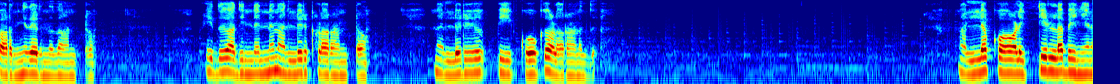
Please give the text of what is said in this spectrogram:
പറഞ്ഞു തരുന്നതാണ് കേട്ടോ ഇത് അതിന്റെ തന്നെ നല്ലൊരു കളറാണ് കേട്ടോ നല്ലൊരു പീക്കോക്ക് കളറാണിത്. നല്ല ക്വാളിറ്റി ഉള്ള ബനിയൻ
